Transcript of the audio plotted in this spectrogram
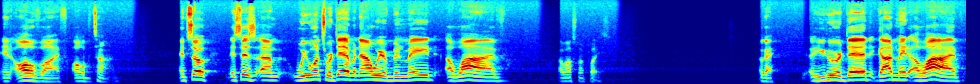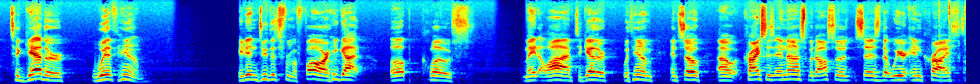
in all of life, all the time. And so it says, um, We once were dead, but now we have been made alive. I lost my place. Okay. You who are dead, God made alive together with Him. He didn't do this from afar, He got up close, made alive together with Him. And so uh, Christ is in us, but also says that we are in Christ.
